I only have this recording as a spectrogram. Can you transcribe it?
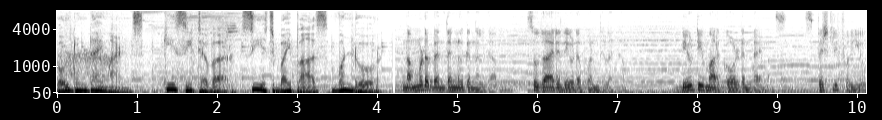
golden diamonds K C tower C H bypass Wandoor. നമ്മുടെ ബന്ധങ്ങൾക്ക് നൽകാം സുതാര്യതയുടെ പൊൻതിളക്കം. Beauty mark golden diamonds specially for you.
